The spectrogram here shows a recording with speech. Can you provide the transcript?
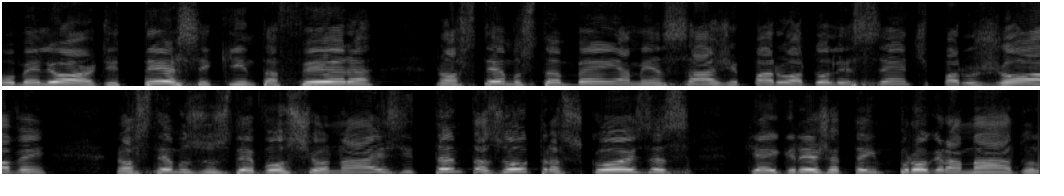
ou melhor, de terça e quinta-feira. Nós temos também a mensagem para o adolescente, para o jovem, nós temos os devocionais e tantas outras coisas que a igreja tem programado,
